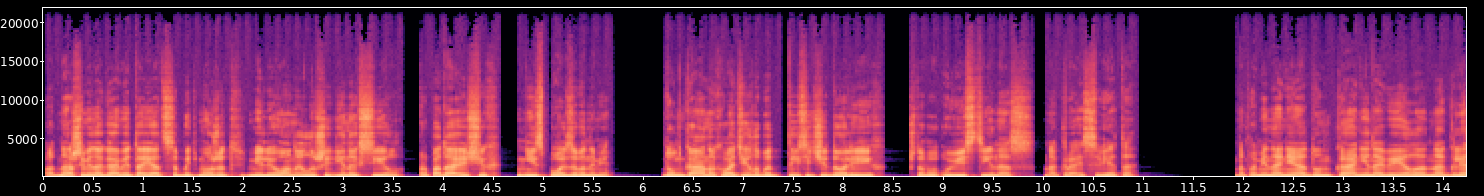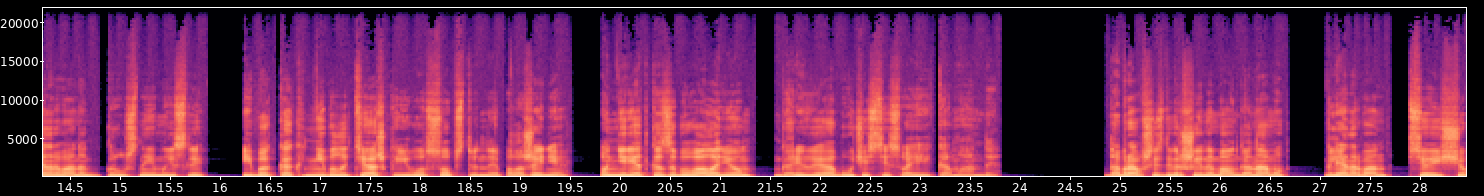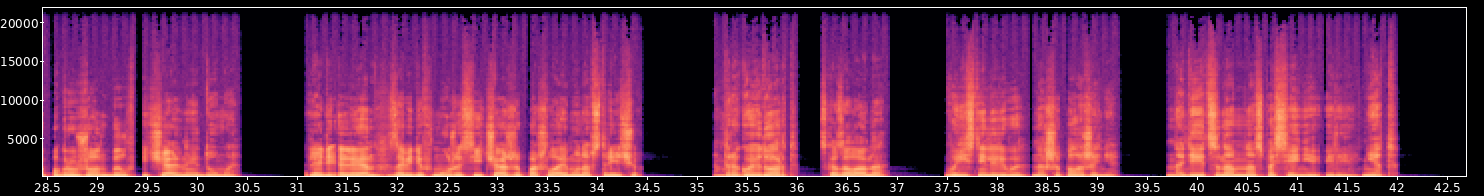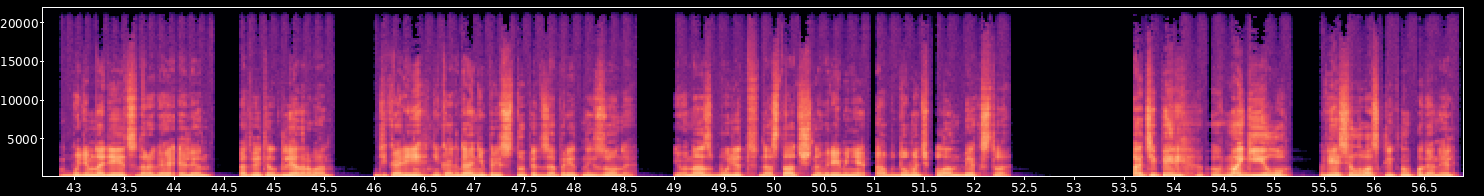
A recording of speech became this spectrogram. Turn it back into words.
«Под нашими ногами таятся, быть может, миллионы лошадиных сил, пропадающих, неиспользованными. Дункану хватило бы тысячи долей их, чтобы увести нас на край света. Напоминание о Дункане навеяло на Гленрвана грустные мысли, ибо, как ни было тяжко его собственное положение, он нередко забывал о нем, горюя об участи своей команды. Добравшись до вершины Маунганаму, Гленнерван все еще погружен был в печальные думы. Леди Элен, завидев мужа, сейчас же пошла ему навстречу. «Дорогой Эдуард», — сказала она, — «выяснили ли вы наше положение? Надеяться нам на спасение или нет?» «Будем надеяться, дорогая Элен», — ответил Гленнерван. «Дикари никогда не приступят запретной зоны, и у нас будет достаточно времени обдумать план бегства». «А теперь в могилу», — весело воскликнул Паганель.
